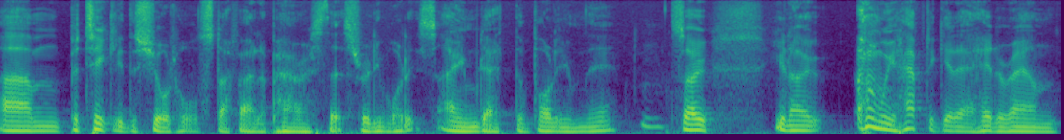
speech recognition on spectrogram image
Um, particularly the short haul stuff out of Paris. That's really what it's aimed at, the volume there. So, you know, we have to get our head around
